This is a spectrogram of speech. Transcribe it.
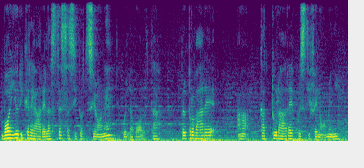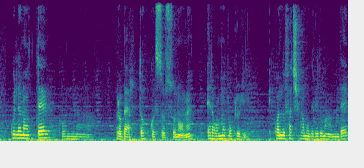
Voglio ricreare la stessa situazione quella volta per provare a catturare questi fenomeni. Quella notte con Roberto, questo è il suo nome, eravamo proprio lì e quando facevamo delle domande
